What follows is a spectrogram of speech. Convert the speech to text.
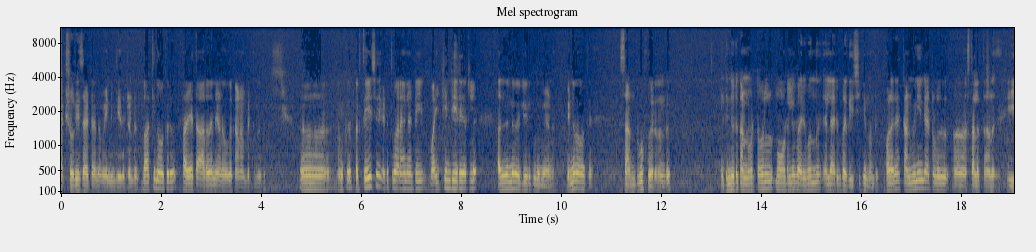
ലക്ഷറീസ് ആയിട്ട് തന്നെ മെയിന്റെയിൻ ചെയ്തിട്ടുണ്ട്. ബാക്കി നമുക്കൊരു പഴയ താറ് തന്നെയാണ് നമുക്ക് കാണാൻ പറ്റുന്നത്. നമുക്ക് പ്രത്യേകിച്ച് എടുത്തു പറയാനായിട്ട് ഈ വൈറ്റ് ഇന്റീരിയറിൽ അത് തന്നെ വലിയൊരു പുതുമയാണ്. പിന്നെ നമുക്ക് സൺറൂഫ് വരുന്നുണ്ട്. ഇതിന്റെ ഒരു കൺവെർട്ടബിൾ മോഡൽ വരുമെന്ന് എല്ലാവരും പ്രതീക്ഷിക്കുന്നുണ്ട്. വളരെ കൺവീനിയന്റ് ആയിട്ടുള്ളൊരു സ്ഥലത്താണ് ഈ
